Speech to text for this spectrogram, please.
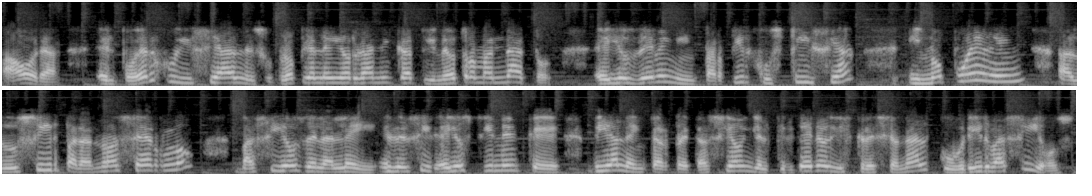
Ahora, el Poder Judicial en su propia ley orgánica tiene otro mandato. Ellos deben impartir justicia y no pueden aducir para no hacerlo vacíos de la ley. Es decir, ellos tienen que, vía la interpretación y el criterio discrecional, cubrir vacíos.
